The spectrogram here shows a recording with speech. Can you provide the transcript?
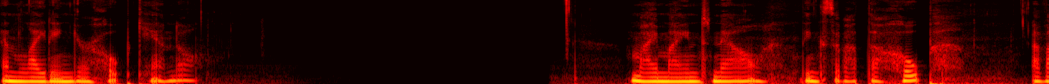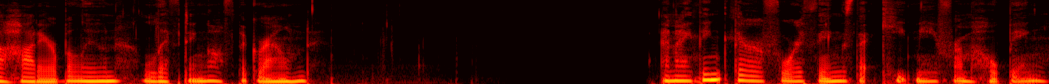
and lighting your hope candle? My mind now thinks about the hope of a hot air balloon lifting off the ground and I think there are four things that keep me from hoping.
